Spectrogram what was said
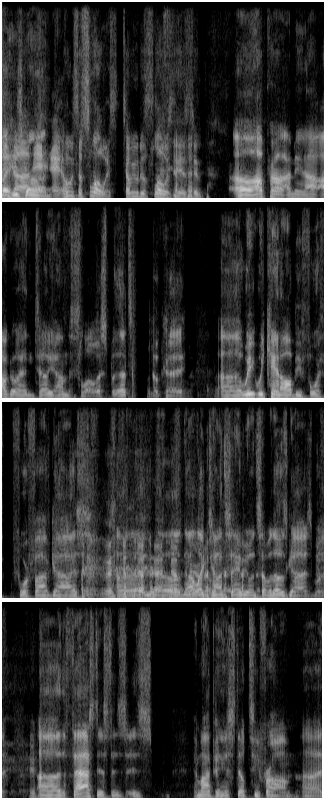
but, he's uh, going. And, and who's the slowest? Tell me who the slowest is too. Oh, I'll probably. I mean, I'll, I'll, go ahead and tell you I'm the slowest, but that's okay. Uh, we we can't all be four four or five guys. Uh, you know, not like John Samuel and some of those guys, but uh, the fastest is is in my opinion, is still T. Fromm. Uh,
